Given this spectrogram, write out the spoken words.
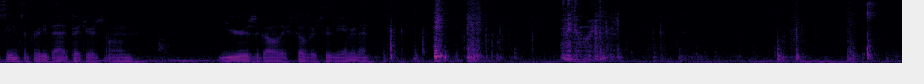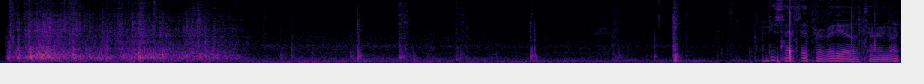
seen some pretty bad pictures on years ago. They filtered through the internet. Anyway. I guess that's it for video time. Not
